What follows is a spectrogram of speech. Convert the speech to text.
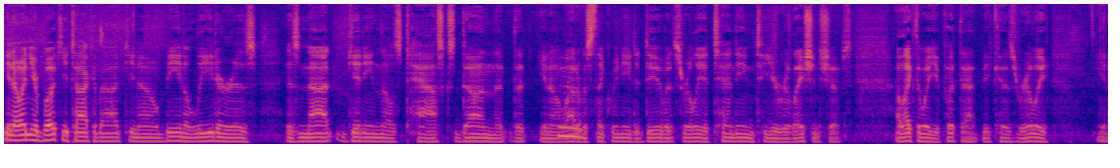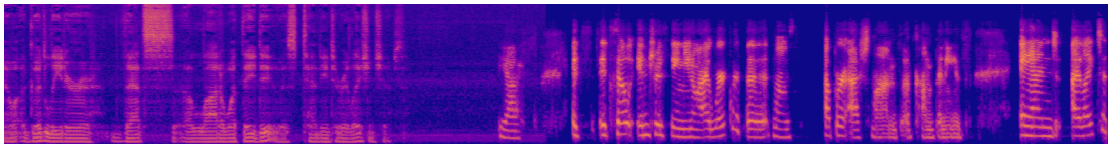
You know in your book you talk about you know being a leader is is not getting those tasks done that that you know mm. a lot of mm. us think we need to do but it's really attending to your relationships i like the way you put that because really you know a good leader that's a lot of what they do is tending to relationships yes it's it's so interesting you know i work with the most upper echelons of companies and i like to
